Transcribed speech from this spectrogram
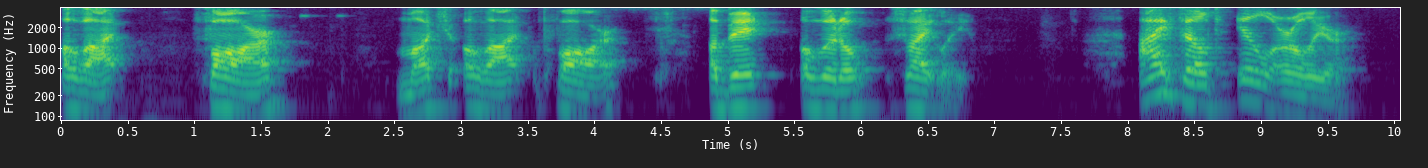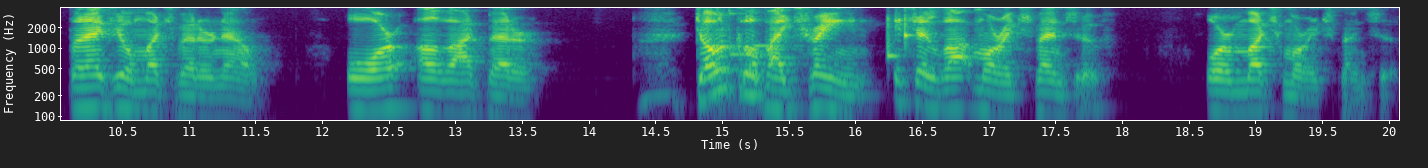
a lot, far, much, a lot, far, a bit, a little, slightly. I felt ill earlier, but I feel much better now, or a lot better. Don't go by train, it's a lot more expensive, or much more expensive.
